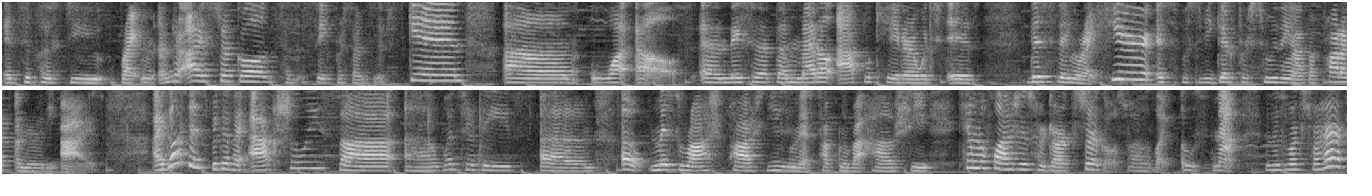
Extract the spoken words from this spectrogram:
It's supposed to brighten under eye circles. It says it's safe for sensitive skin. Um, what else? And they say that the metal applicator, which is this thing right here, is supposed to be good for smoothing out the product under the eyes. I got this because I actually saw, uh, what's her face? Um, oh, Miss Rosh Posh using this, talking about how she camouflages her dark circles. So I was like, oh snap, if this works for her,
